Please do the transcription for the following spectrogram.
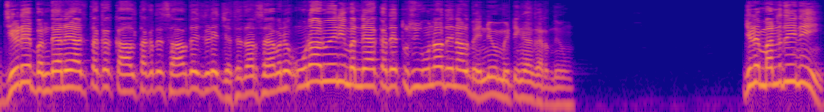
ਜਿਹੜੇ ਬੰਦਿਆਂ ਨੇ ਅੱਜ ਤੱਕ ਅਕਾਲ ਤਖਤ ਦੇ ਸਾਹਿਬ ਦੇ ਜਿਹੜੇ ਜਥੇਦਾਰ ਸਾਹਿਬ ਨੇ, ਉਹਨਾਂ ਨੂੰ ਇਹ ਨਹੀਂ ਮੰਨਿਆ ਕਦੇ ਤੁਸੀਂ ਉਹਨਾਂ ਦੇ ਨਾਲ ਬਹਿੰਦੇ ਹੋ, ਮੀਟਿੰਗਾਂ ਕਰਦੇ ਹੋ। ਜਿਹੜੇ ਮੰਨਦੇ ਹੀ ਨਹੀਂ।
